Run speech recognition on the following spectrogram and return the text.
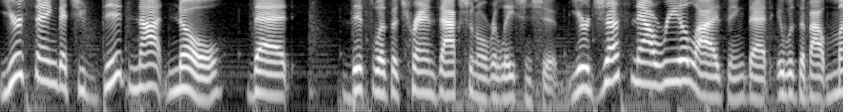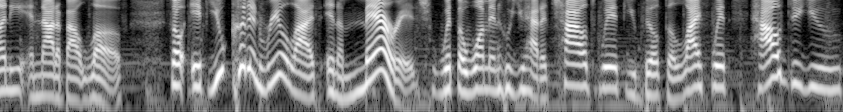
you're saying that you did not know that this was a transactional relationship. You're just now realizing that it was about money and not about love. So if you couldn't realize in a marriage with a woman who you had a child with, you built a life with, how do you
